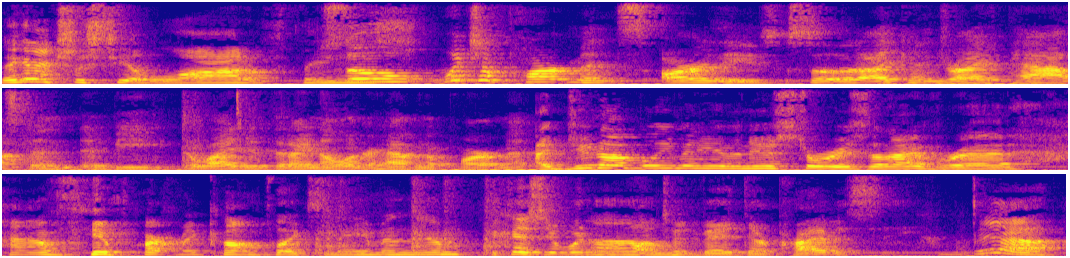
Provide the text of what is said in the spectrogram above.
they can actually see a lot of things. So, which apartments are these so that I can drive past and, and be delighted that I no longer have an apartment? I do not believe any of the news stories that I've read have the apartment complex name in them. because you wouldn't want to Um, invade their privacy. Yeah,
